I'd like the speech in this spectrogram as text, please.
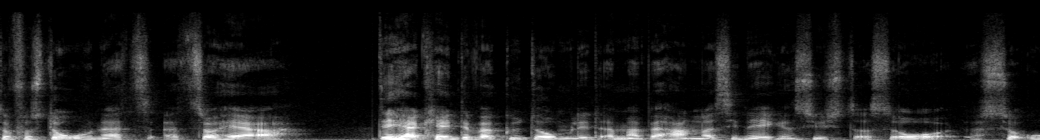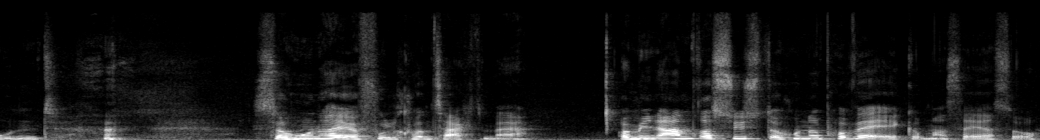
Då förstod hon att, att så här, det här kan inte vara gudomligt att man behandlar sin egen syster så, så ont. Så hon har jag full kontakt med. Och min andra syster hon är på väg om man säger så.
